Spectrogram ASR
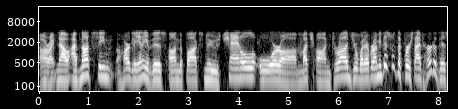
All right. Now, I've not seen hardly any of this on the Fox News channel or uh, much on Drudge or whatever. I mean, this was the first I've heard of this.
